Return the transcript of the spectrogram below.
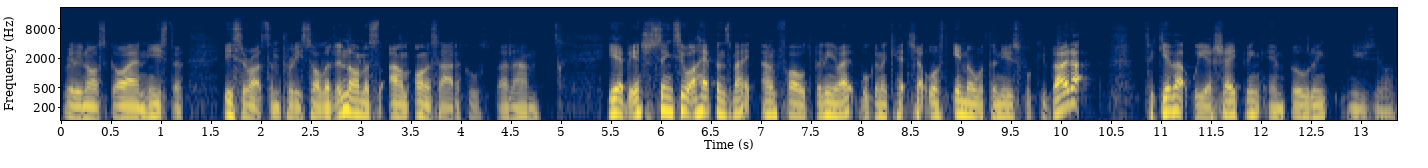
really nice guy, and he used to, he used to write some pretty solid and honest, um, honest articles. But um, yeah, be interesting to see what happens, mate. Unfolds. But anyway, we're going to catch up with Emma with the news for Kubota. Together, we are shaping and building New Zealand.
